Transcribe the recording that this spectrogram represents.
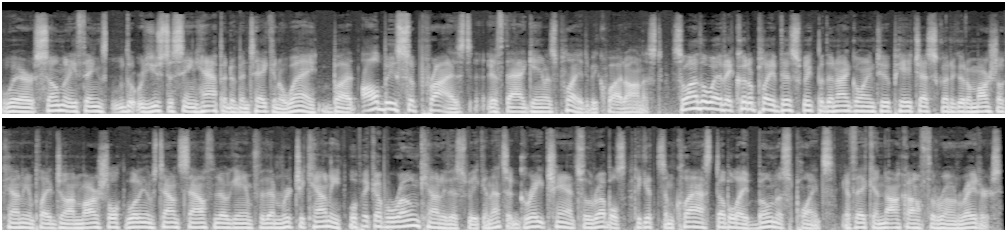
where so many things that we're used to seeing happen have been taken away. But I'll be surprised if that game is played, to be quite honest. So either way, they could have played this week, but they're not going to. PHS is going to go to Marshall County and play John Marshall. Williamstown South, no game for them. Ritchie County will pick up Roane County this week, and that's a great chance for the Rebels to get some Class AA bonus points if they can knock off the Roane Raiders.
